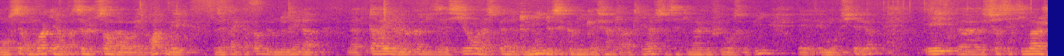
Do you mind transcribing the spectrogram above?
On, on voit qu'il y a un passage de sang vers l'oreille droite, mais vous êtes incapable de me donner la, taille, la localisation, l'aspect anatomique de ces communications interatriales sur cette image de fluoroscopie, et, moi aussi d'ailleurs. Et euh, sur cette image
